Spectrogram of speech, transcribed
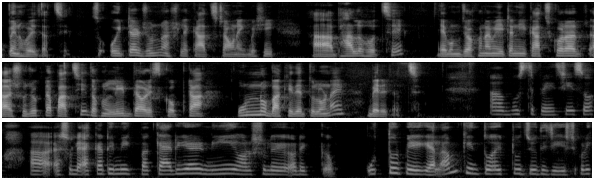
open হয়ে যাচ্ছে। সো ওইটার জন্য আসলে কাজটা অনেক বেশি ভালো হচ্ছে এবং যখন আমি এটা নিয়ে কাজ করার সুযোগটা পাচ্ছি, তখন লিড দেওয়ার স্কোপটা অন্য বাকিদের তুলনায় বেড়ে যাচ্ছে। বুঝতে পেরেছি। সো আসলে একাডেমিক বা ক্যারিয়ার নিয়ে আসলে অনেক উত্তর পেয়ে গেলাম কিন্তু একটু যদি জিজ্ঞেস করি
